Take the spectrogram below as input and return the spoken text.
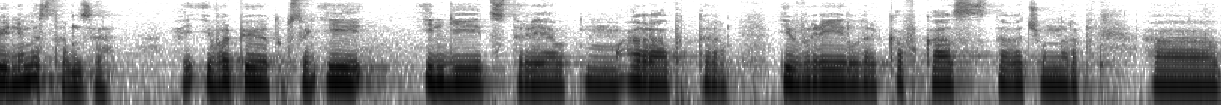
немес тұрмызы. Европеоид и индиецтер э, араптер еврейлер кавказдар жонор э,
